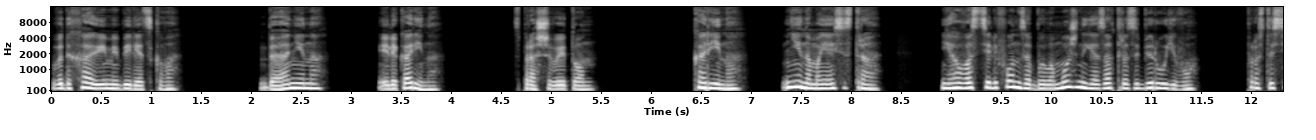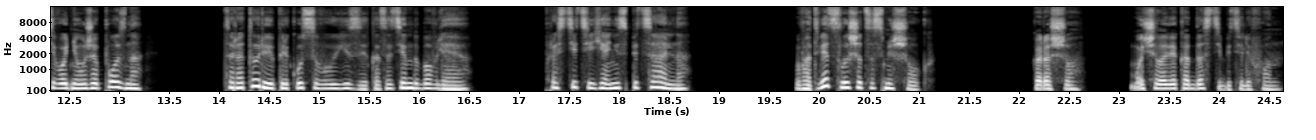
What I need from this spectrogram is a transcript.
Выдыхаю имя Белецкого. «Да, Нина? Или Карина?» Спрашивает он. «Карина. Нина, моя сестра. Я у вас телефон забыла, можно я завтра заберу его? Просто сегодня уже поздно, Тараторию прикусываю язык, а затем добавляю. «Простите, я не специально». В ответ слышится смешок. «Хорошо, мой человек отдаст тебе телефон».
